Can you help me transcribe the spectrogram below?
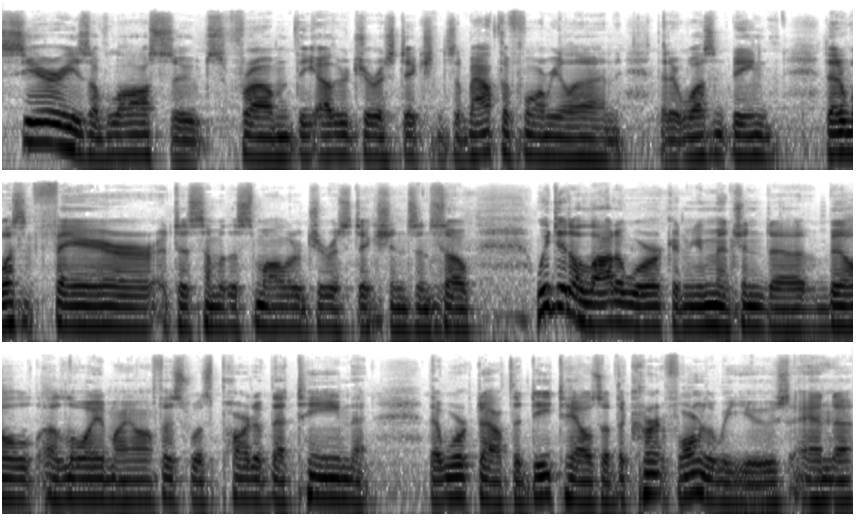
series of lawsuits from the other jurisdictions about the formula and that it wasn't being that it wasn't fair to some of the smaller jurisdictions, and so we did a lot of work. And you mentioned uh, Bill uh, Loy in my office was part of that team that that worked out the details of the current formula we use, and uh,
